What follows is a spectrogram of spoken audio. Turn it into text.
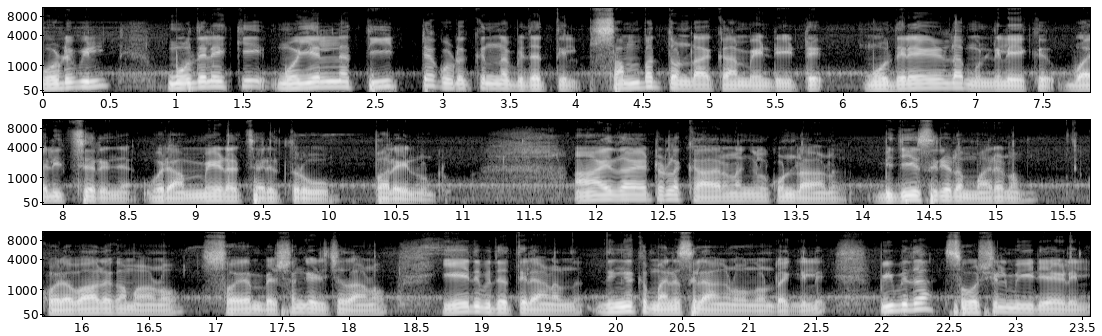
ഒടുവിൽ മുതലയ്ക്ക് മുയലിനെ തീറ്റ കൊടുക്കുന്ന വിധത്തിൽ സമ്പത്തുണ്ടാക്കാൻ വേണ്ടിയിട്ട് മുതലയുടെ മുന്നിലേക്ക് വലിച്ചെറിഞ്ഞ ഒരമ്മയുടെ ചരിത്രവും പറയുന്നുണ്ട്. ആയതായിട്ടുള്ള കാരണങ്ങൾ കൊണ്ടാണ് വിജയശ്രീയുടെ മരണം കൊലപാതകമാണോ സ്വയം വിഷം കഴിച്ചതാണോ ഏത് വിധത്തിലാണെന്ന് നിങ്ങൾക്ക് മനസ്സിലാകണമെന്നുണ്ടെങ്കിൽ വിവിധ സോഷ്യൽ മീഡിയകളിൽ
